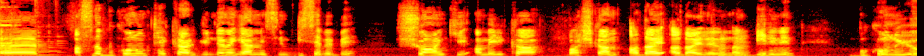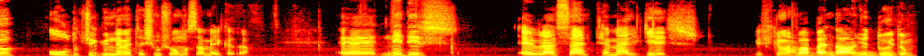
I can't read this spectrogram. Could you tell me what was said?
Ee, aslında bu konunun tekrar gündeme gelmesinin bir sebebi şu anki Amerika başkan aday adaylarından Hı hı. birinin bu konuyu oldukça gündeme taşımış olması Amerika'da. Ee, nedir evrensel temel gelir? Bir fikrin var mı? Ben daha önce duydum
